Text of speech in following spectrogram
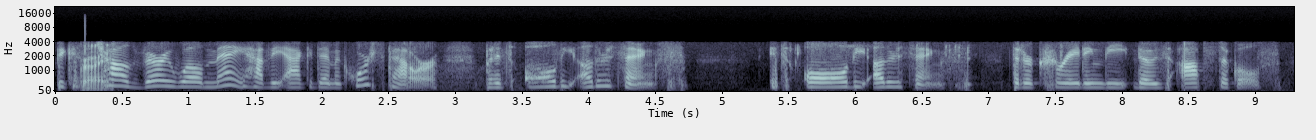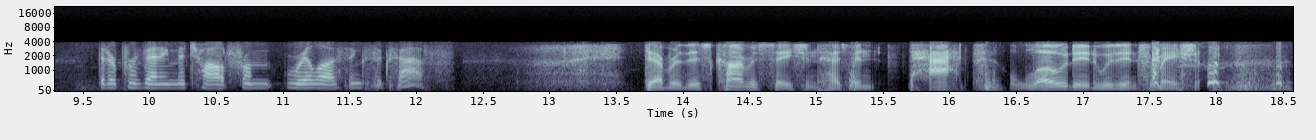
because Right. the child very well may have the academic horsepower, but it's all the other things. It's all the other things that are creating the those obstacles that are preventing the child from realizing success. Debra, this conversation has been packed, loaded with information.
